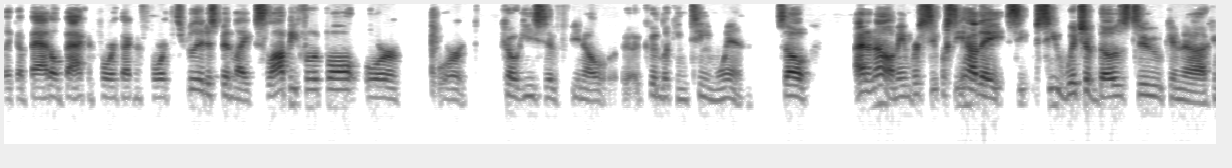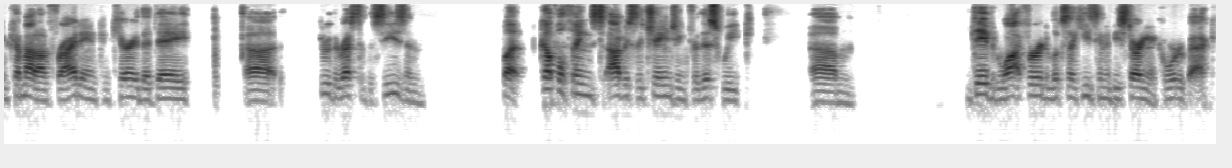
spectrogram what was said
like a battle back and forth, back and forth. It's really just been like sloppy football or or cohesive, you know, a good looking team win. So I don't know. I mean, we'll see we'll see how they see see which of those two can uh, can come out on Friday and can carry the day uh, through the rest of the season. But a couple things obviously changing for this week. Um, David Watford, it looks like he's going to be starting at quarterback.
